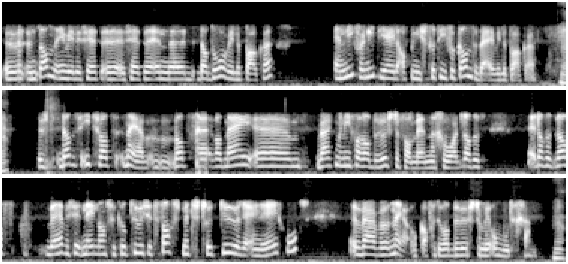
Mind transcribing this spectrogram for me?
hun, hun tanden in willen zetten, zetten en eh, dat door willen pakken. En liever niet die hele administratieve kant erbij willen pakken. Ja. Dus dat is iets wat, nou ja, wat, eh, wat mij, eh, waar ik me in ieder geval wel bewuster van ben geworden. Dat het, eh, dat het wel, we hebben de Nederlandse cultuur zit vast met structuren en regels. eh, Waar we nou ja, ook af en toe wat bewuster mee om moeten gaan. Ja.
